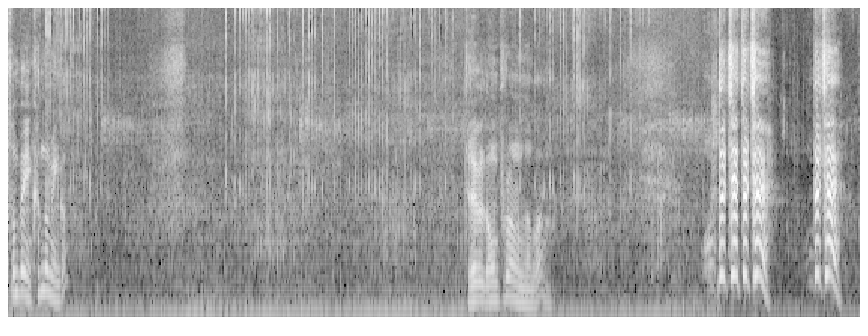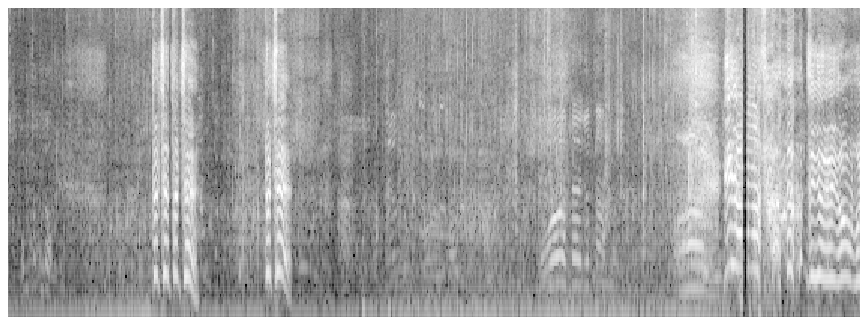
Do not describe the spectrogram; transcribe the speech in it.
쏨뱅이 큰 놈인가? 드랙을 너무 풀어놓나봐. 뜰채 뜰채! 뜰채! 뜰채 뜰채! 뜰채! 오 사이 좋다 이야! 지금 여러분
